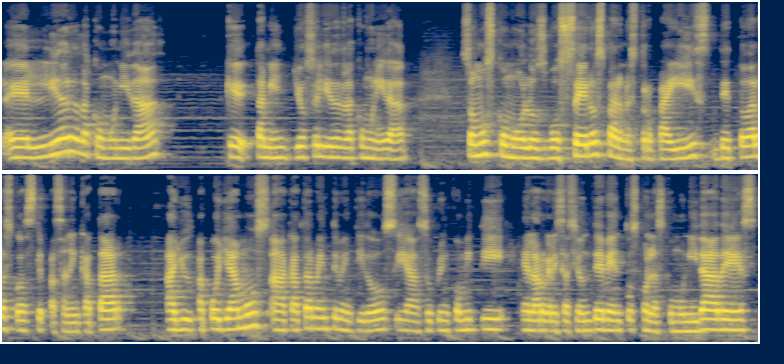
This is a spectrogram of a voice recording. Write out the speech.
el líder de la comunidad, que también yo soy líder de la comunidad, somos como los voceros para nuestro país de todas las cosas que pasan en Qatar, apoyamos a Qatar 2022 y a Supreme Committee en la organización de eventos con las comunidades,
